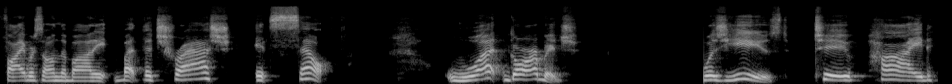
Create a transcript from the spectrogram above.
fibers on the body, but the trash itself. What garbage was used to hide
